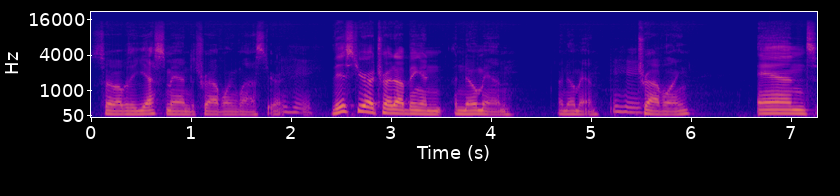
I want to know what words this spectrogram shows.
so I was a yes man to traveling last year. Mm-hmm. This year, I tried out being a, a no man, a no man mm-hmm. traveling, and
